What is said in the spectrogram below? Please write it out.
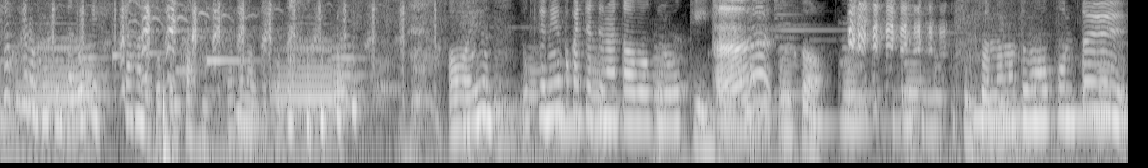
Saan ka na pupunta, Loki? Saan ka na pupunta? Saan ka na pupunta? oh, ayun. Loki, kanina pa kita tinatawag ka pupunta? Kung saan naman tumupunta eh?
